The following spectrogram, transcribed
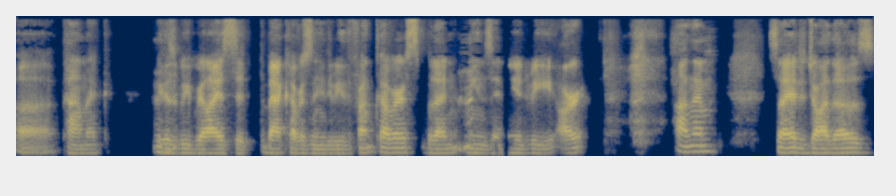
uh comic because we realized that the back covers need to be the front covers, but that Mhm. means they needed to be art on them. So I had to draw those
